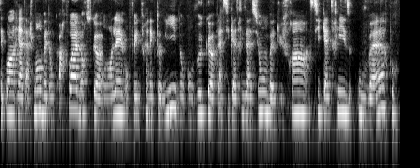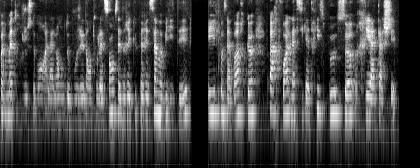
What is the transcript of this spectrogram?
C'est quoi un réattachement? Ben donc parfois lorsque on enlève, on fait une phrénectomie, donc on veut que la cicatrisation ben, du frein cicatrise ouvert pour permettre justement à la langue de bouger dans tous les sens et de récupérer sa mobilité. Et il faut savoir que parfois la cicatrice peut se réattacher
